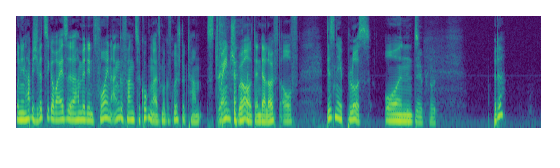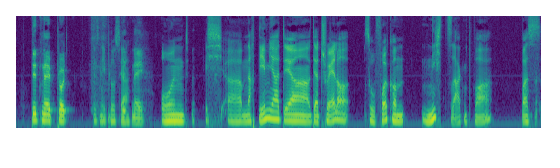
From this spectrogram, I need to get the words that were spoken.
und den habe ich witzigerweise, haben wir den vorhin angefangen zu gucken, als wir gefrühstückt haben. Strange World, denn der läuft auf Disney Plus. Und. Disney Plus. Bitte? Disney Plus. Disney Plus, ja. Disney. Und ich, ähm, nachdem ja der, der Trailer so vollkommen nichtssagend war, was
